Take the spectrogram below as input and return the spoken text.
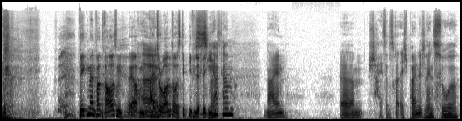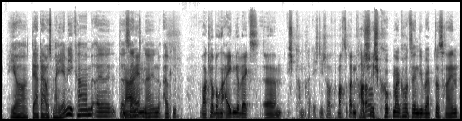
Big Man von draußen werfen. Bei Äh, Toronto, es gibt nicht viele ich, Big. Siakam? Nein. Ähm, scheiße, das ist gerade echt peinlich. Meinst du hier, der da aus Miami kam? Äh, der Nein. Sand? Nein. war, glaube ich, auch ein Eigengewächs. Ähm, ich komme gerade echt nicht drauf. Machst du gerade einen Kader? Ich, ich guck mal kurz in die Raptors rein.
